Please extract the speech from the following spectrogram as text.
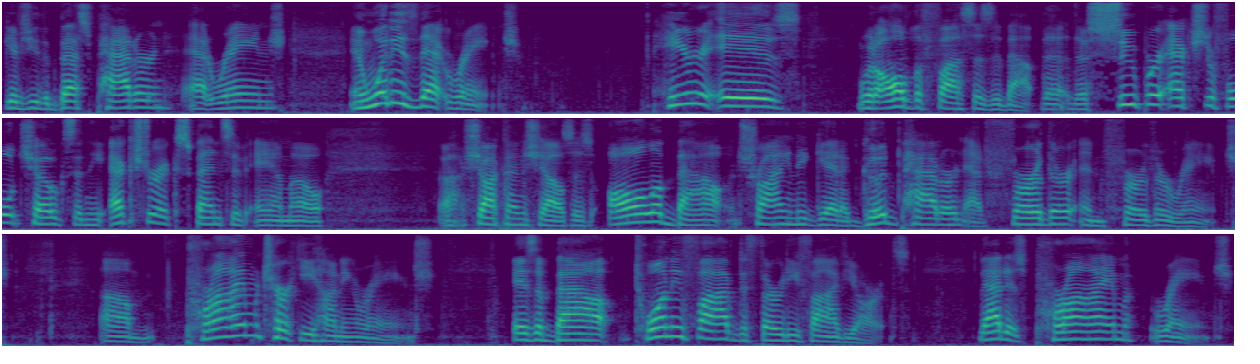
gives you the best pattern at range. And what is that range? Here is what all the fuss is about the, the super extra full chokes and the extra expensive ammo. Uh, shotgun shells is all about trying to get a good pattern at further and further range. Um, prime turkey hunting range is about 25 to 35 yards. That is prime range.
